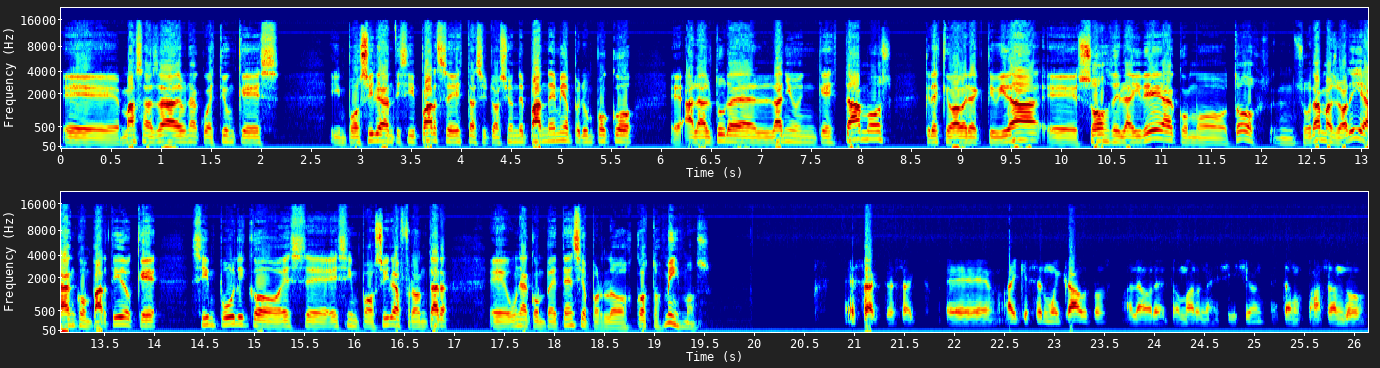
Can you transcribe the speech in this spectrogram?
eh, más allá de una cuestión que es imposible anticiparse esta situación de pandemia, pero un poco eh, a la altura del año en que estamos, ¿crees que va a haber actividad? Eh, ¿Sos de la idea, como todos, en su gran mayoría, han compartido que sin público es, es imposible afrontar una competencia por los costos mismos? Exacto, exacto. hay que ser muy cautos a la hora de tomar una decisión. Estamos pasando,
